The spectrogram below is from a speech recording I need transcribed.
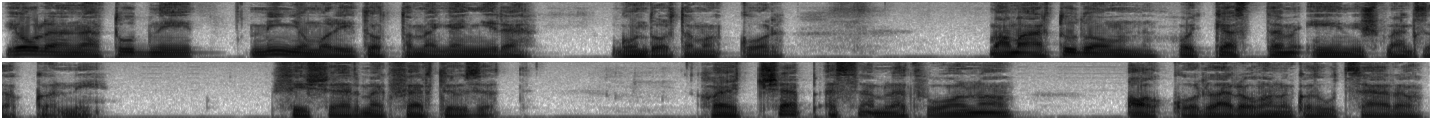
Jó lenne tudni, mi nyomorította meg ennyire, gondoltam akkor. Ma már tudom, hogy kezdtem én is megzakkanni. Fischer megfertőzött. Ha egy csepp eszem lett volna, akkor lerohanok az utcára,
